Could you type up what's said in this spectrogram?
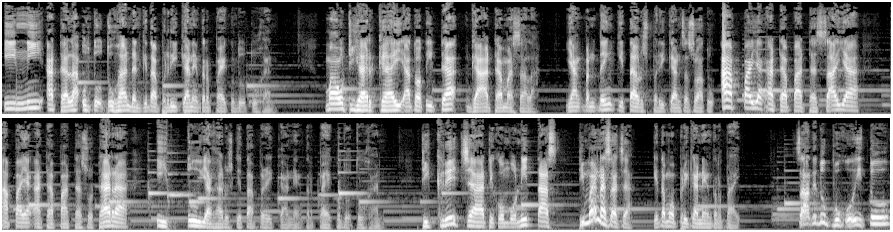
ini adalah untuk Tuhan dan kita berikan yang terbaik untuk Tuhan. Mau dihargai atau tidak, gak ada masalah. Yang penting kita harus berikan sesuatu. Apa yang ada pada saya, apa yang ada pada saudara, itu yang harus kita berikan yang terbaik untuk Tuhan. Di gereja, di komunitas, di mana saja kita mau berikan yang terbaik. Saat itu buku itu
